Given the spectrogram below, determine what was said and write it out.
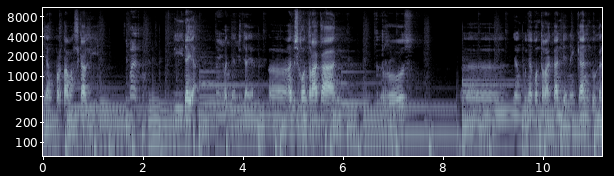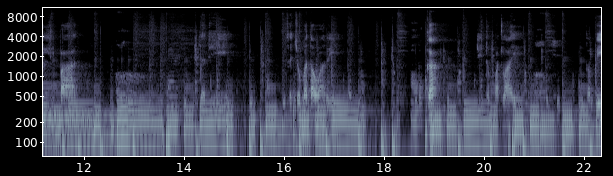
yang pertama sekali. Di mana tuh di Dayak tempatnya di Dayak. Eh, habis kontrakan. Terus punya kontrakan dia naikkan dua kali lipat. Jadi saya coba tawari membuka di tempat lain. Tapi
